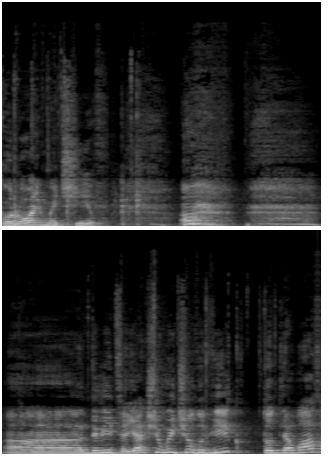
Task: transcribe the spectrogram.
король мечів. Дивіться, якщо ви чоловік, то для вас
